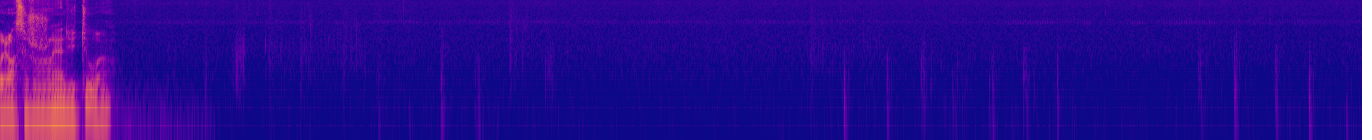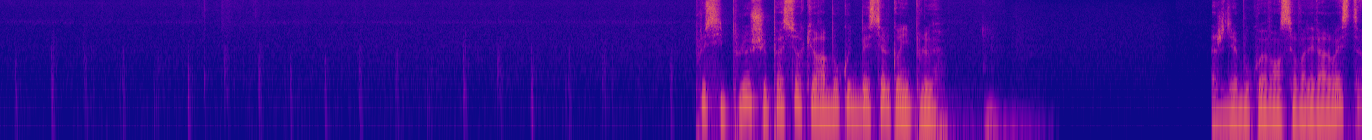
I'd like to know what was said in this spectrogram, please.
Ou alors ça change rien du tout, hein. Plus il pleut, je suis pas sûr qu'il y aura beaucoup de bestioles quand il pleut. J'ai déjà beaucoup avancé, on va aller vers l'ouest.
